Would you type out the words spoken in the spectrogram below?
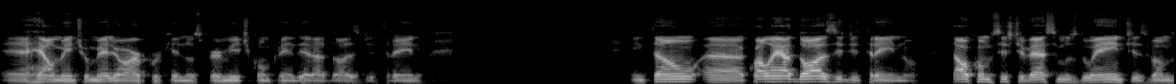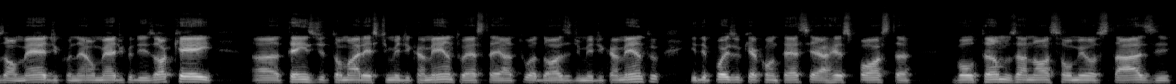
é realmente o melhor porque nos permite compreender a dose de treino. Então, uh, qual é a dose de treino? Tal como se estivéssemos doentes, vamos ao médico, né? O médico diz: ok, uh, tens de tomar este medicamento, esta é a tua dose de medicamento, e depois o que acontece é a resposta: voltamos à nossa homeostase,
